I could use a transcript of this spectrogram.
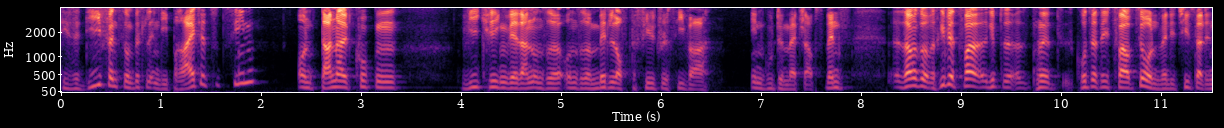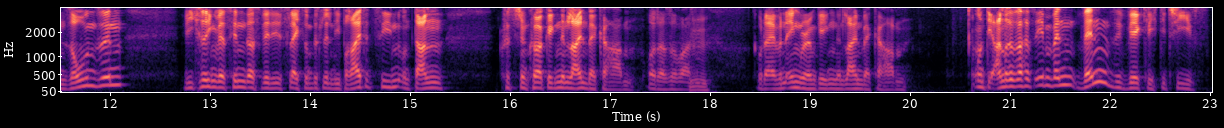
diese Defense so ein bisschen in die Breite zu ziehen und dann halt gucken, wie kriegen wir dann unsere, unsere Middle-of-the-Field-Receiver in gute Matchups. Wenn es, sagen wir so, es gibt ja zwei, gibt grundsätzlich zwei Optionen. Wenn die Chiefs halt in Zone sind, wie kriegen wir es hin, dass wir die vielleicht so ein bisschen in die Breite ziehen und dann Christian Kirk gegen den Linebacker haben oder sowas. Oder Evan Ingram gegen den Linebacker haben. Und die andere Sache ist eben, wenn, wenn sie wirklich die Chiefs,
